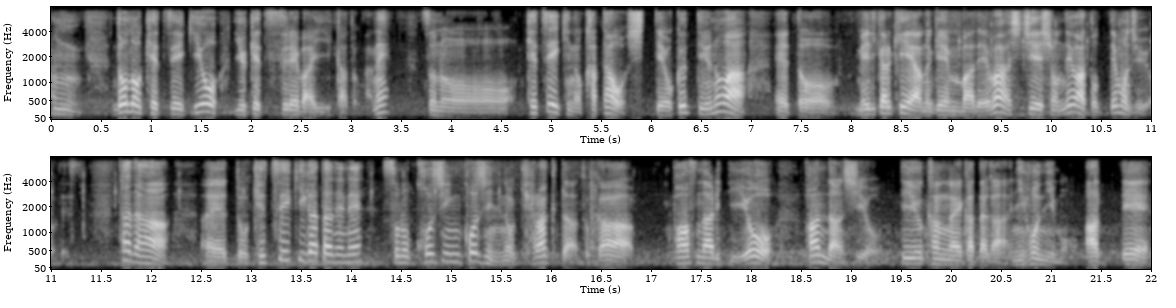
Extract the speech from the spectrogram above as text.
うん、どの血液を輸血すればいいかとかね、その血液の型を知っておくっていうのは、えっと、メディカルケアの現場では、シチュエーションではとっても重要です。ただ、えっと、血液型でね、その個人個人のキャラクターとか、パーソナリティを判断しようっていう考え方が日本にもあって、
